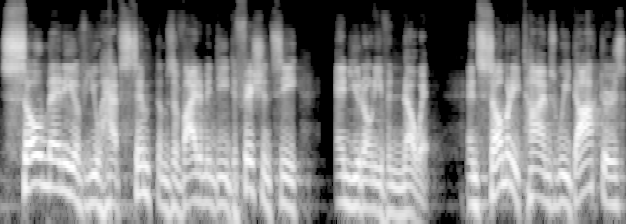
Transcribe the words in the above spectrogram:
so many of you have symptoms of vitamin D deficiency and you don't even know it. And so many times we doctors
